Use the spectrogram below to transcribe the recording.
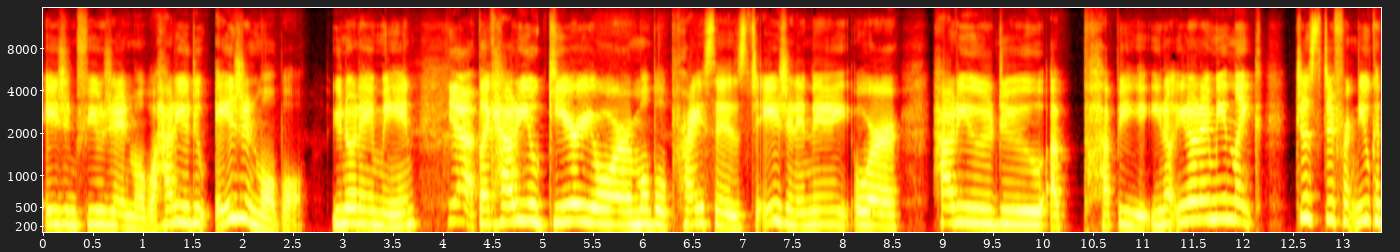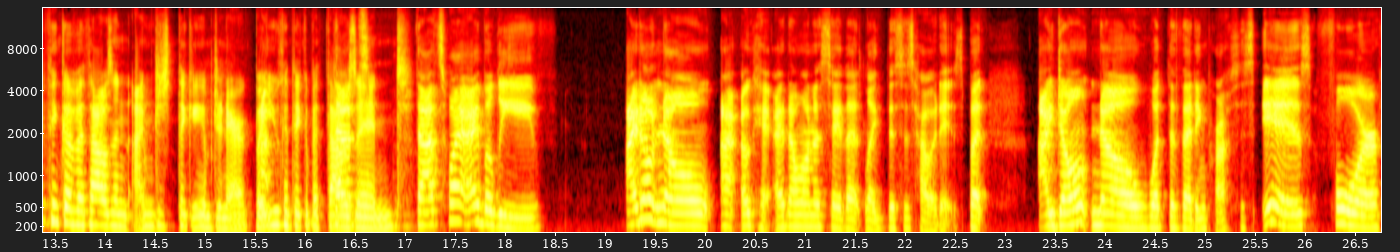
Asian fusion mobile? How do you do Asian mobile? You know what I mean? Yeah. like how do you gear your mobile prices to asian and they or how do you do a puppy you know you know what i mean like just different you could think of a thousand i'm just thinking of generic but you could think of a thousand That's why I believe. I don't know. I, okay, I don't want to say that like this is how it is, but I don't know what the vetting process is for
